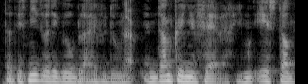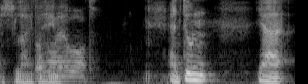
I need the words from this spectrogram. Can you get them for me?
Dat is niet wat ik wil blijven doen. En dan kun je verder. Je moet eerst dat besluit dat nemen. Dat heel wat. En toen, ja,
